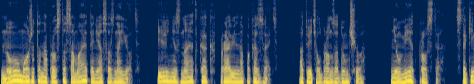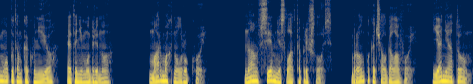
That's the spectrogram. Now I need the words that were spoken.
Ну, может, она просто сама это не осознает или не знает, как правильно показать, ответил Брон задумчиво. Не умеет просто. С таким опытом, как у нее, это не мудрено. Мар махнул рукой. Нам всем не сладко пришлось. Брон покачал головой. Я не о том.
